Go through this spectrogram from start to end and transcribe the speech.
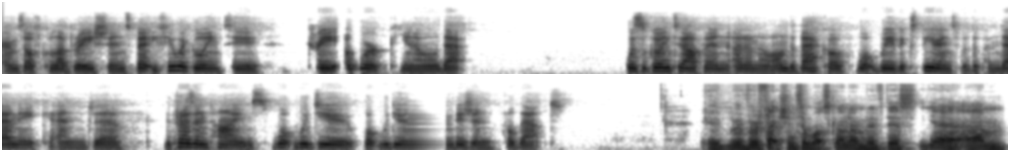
terms of collaborations, but if you were going to create a work, you know, that was going to happen, I don't know, on the back of what we've experienced with the pandemic and uh, the present times, what would you what would you envision for that? With reflection to what's going on with this, yeah, um,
